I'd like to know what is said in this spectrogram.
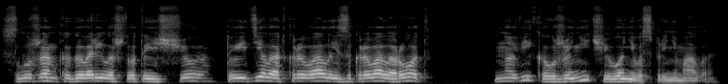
Служанка говорила что-то еще, то и дело открывала и закрывала рот, но Вика уже ничего не воспринимала.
